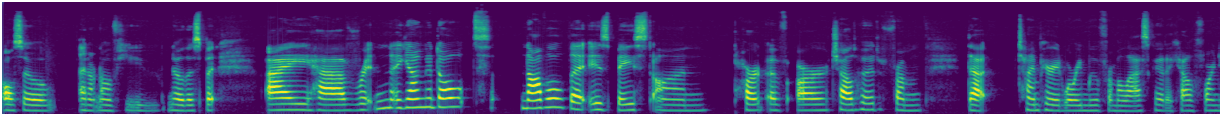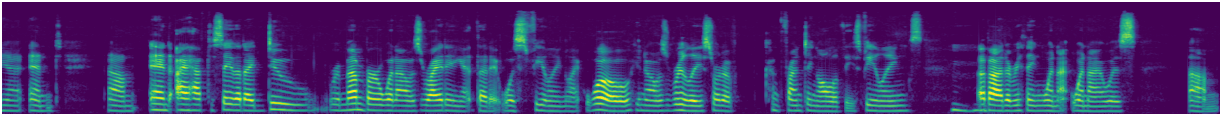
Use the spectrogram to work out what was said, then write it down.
also I don't know if you know this, but I have written a young adult novel that is based on part of our childhood from that time period where we moved from Alaska to California, and um, and I have to say that I do remember when I was writing it that it was feeling like whoa, you know, I was really sort of confronting all of these feelings Mhm. about everything when I when I was um,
